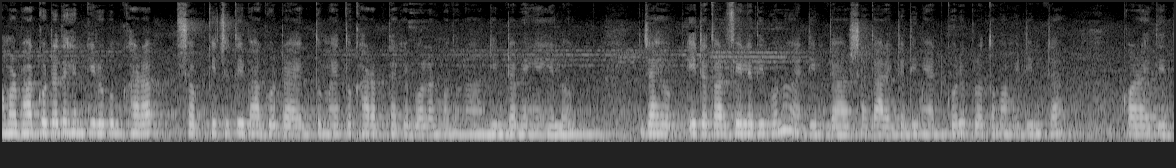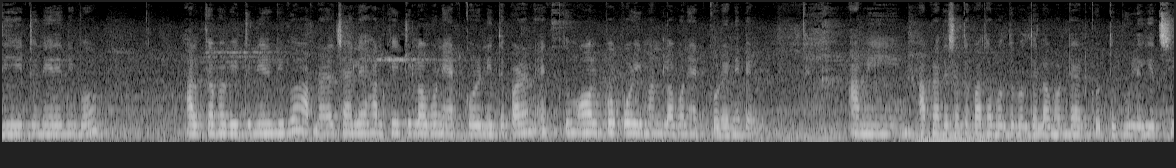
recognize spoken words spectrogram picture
আমার ভাগ্যটা দেখেন কীরকম খারাপ সব কিছুতেই ভাগ্যটা একদম এত খারাপ থাকে বলার মতো না, ডিমটা ভেঙে গেল। যাই হোক, এটা তো আর ফেলে দিব না ডিমটার সাথে আরেকটা ডিম অ্যাড করে প্রথম আমি ডিমটা কড়াইতে দিয়ে একটু নেড়ে নিব। হালকাভাবে একটু নেড়ে নিব। আপনারা চাইলে হালকা একটু লবণ অ্যাড করে নিতে পারেন, একদম অল্প পরিমাণ লবণ অ্যাড করে নেবেন। আমি আপনাদের সাথে কথা বলতে বলতে লবণটা অ্যাড করতে ভুলে গেছি।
